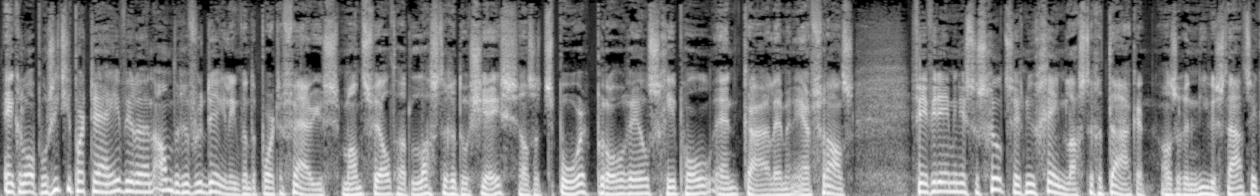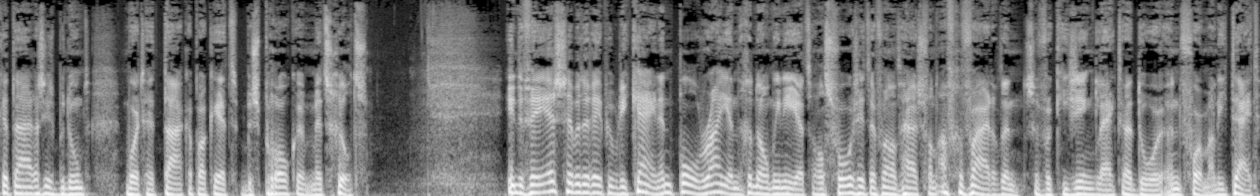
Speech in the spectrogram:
Enkele oppositiepartijen willen een andere verdeling van de portefeuilles. Mansveld had lastige dossiers als het spoor, ProRail, Schiphol en KLM en Air France. VVD-minister Schultz heeft nu geen lastige taken. Als er een nieuwe staatssecretaris is benoemd, wordt het takenpakket besproken met Schultz. In de VS hebben de Republikeinen Paul Ryan genomineerd als voorzitter van het Huis van Afgevaardigden. Zijn verkiezing lijkt daardoor een formaliteit.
